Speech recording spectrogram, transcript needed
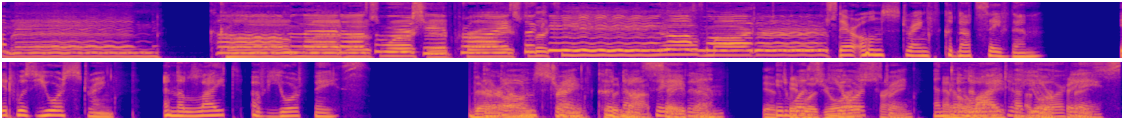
Amen. Come, let us worship Christ, the King of martyrs. Their own strength could not save them. It was your strength and the light of your face. Their own strength could not save them. It, was your strength and the light of your face.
